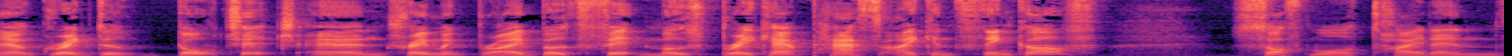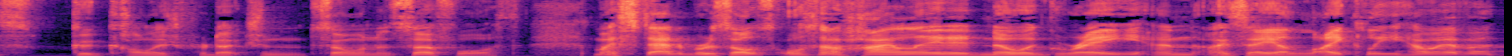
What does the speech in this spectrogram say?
Now, Greg Dulcich and Trey McBride both fit most breakout paths I can think of sophomore tight ends, good college production, so on and so forth. My standard results also highlighted Noah Gray and Isaiah Likely, however,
